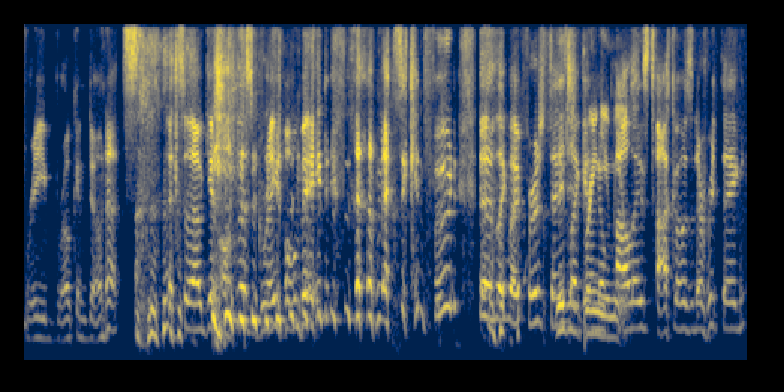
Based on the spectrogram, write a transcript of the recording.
free broken donuts. and so I would get all this great homemade Mexican food. It was like my first taste, like in bring you nopales, tacos, and everything.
